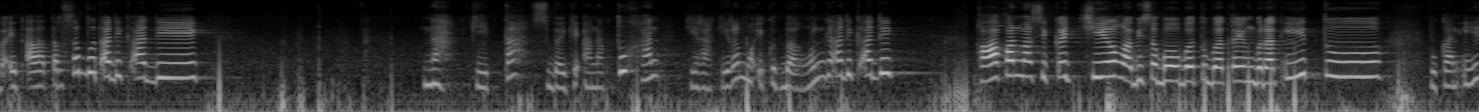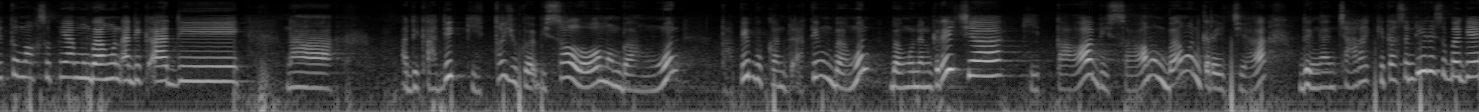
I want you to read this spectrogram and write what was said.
bait Allah tersebut adik-adik. Nah, kita sebagai anak Tuhan kira-kira mau ikut bangun gak adik-adik? Kakak kan masih kecil, gak bisa bawa batu bata yang berat itu. Bukan itu maksudnya membangun adik-adik. Nah, adik-adik kita juga bisa loh membangun tapi bukan berarti membangun bangunan gereja. Kita bisa membangun gereja dengan cara kita sendiri sebagai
